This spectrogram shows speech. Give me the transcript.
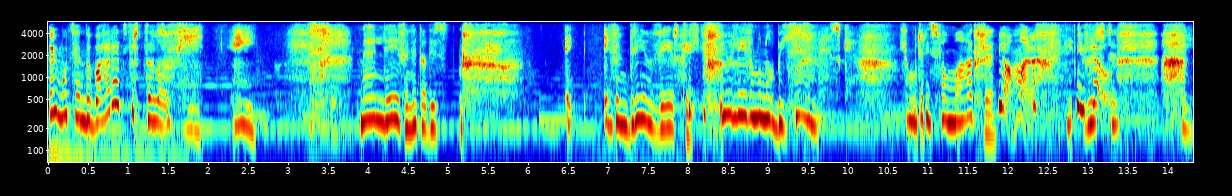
U moet hen de waarheid vertellen. Sophie, hé. Hey. Mijn leven, hè, dat is... Ik, ik ben 43. Uw leven moet nog beginnen, meisje. Je moet er iets van maken. Ja, maar... Hey, rustig. Hey,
